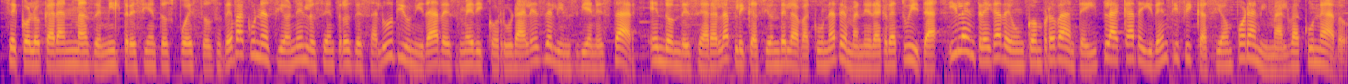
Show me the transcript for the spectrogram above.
Se colocarán más de 1.300 puestos de vacunación en los centros de salud y unidades médico-rurales del IMSS Bienestar, en donde se hará la aplicación de la vacuna de manera gratuita y la entrega de un comprobante y placa de identificación por animal vacunado.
